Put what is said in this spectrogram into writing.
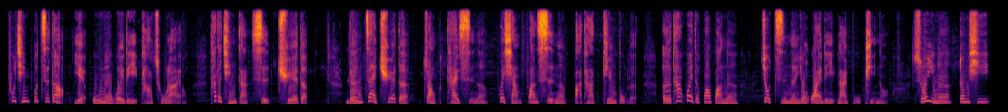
父亲不知道也无能为力爬出来哦。他的情感是缺的，人在缺的状态时呢，会想方式呢，把它填补了，而他会的方法呢，就只能用外力来补平哦。所以呢，东西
